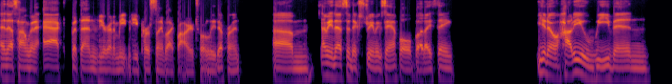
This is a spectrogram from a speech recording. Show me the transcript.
and that's how I'm going to act. But then you're going to meet me personally, like, wow, you're totally different. Um, I mean, that's an extreme example, but I think, you know, how do you weave in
